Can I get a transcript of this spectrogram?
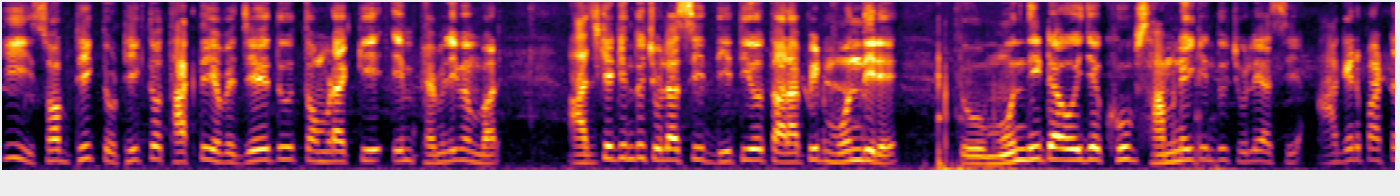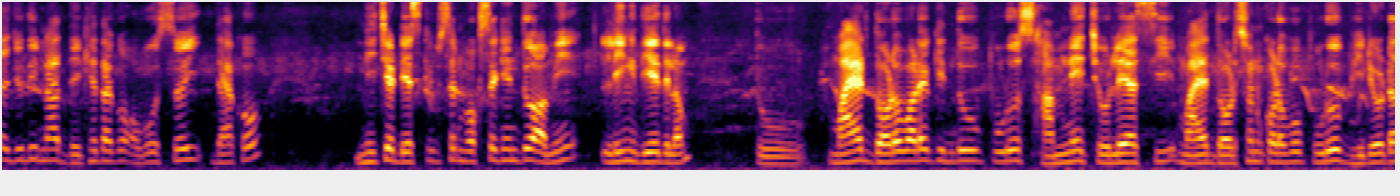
কি, সব ঠিক তো? ঠিক তো থাকতেই হবে। যেহেতু তোমরা কে এম ফ্যামিলি মেম্বার আজকে কিন্তু চলে আসছি দ্বিতীয় তারাপীঠ মন্দিরে। তো মন্দিরটা ওই যে খুব সামনেই কিন্তু চলে আসি আগের পার্টটা যদি না দেখে থাকো, অবশ্যই দেখো। নিচে ডেসক্রিপশন বক্সে কিন্তু আমি লিঙ্ক দিয়ে দিলাম। তো মায়ের দরবারে কিন্তু পুরো সামনে চলে আসছি মায়ের দর্শন করাবো পুরো ভিডিওটা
